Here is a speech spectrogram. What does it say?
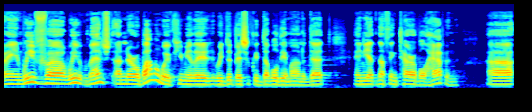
I mean, we've uh, we've managed under Obama. We accumulated. We did basically doubled the amount of debt, and yet nothing terrible happened. Uh,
